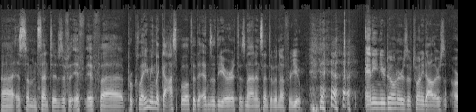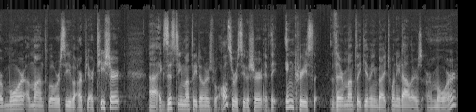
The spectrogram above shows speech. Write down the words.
uh, as some incentives. If if, if uh, proclaiming the gospel to the ends of the earth is not incentive enough for you, any new donors of twenty dollars or more a month will receive a RPR T-shirt. Uh, existing monthly donors will also receive a shirt if they increase their monthly giving by $20 or more.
